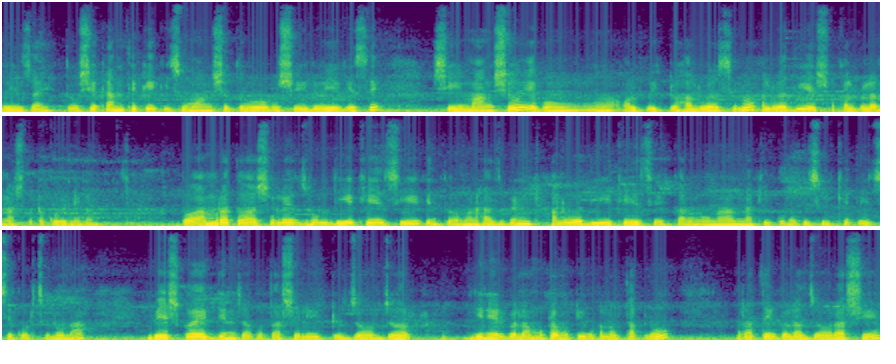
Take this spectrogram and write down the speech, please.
হয়ে যায়। তো সেখান থেকে কিছু মাংস তো অবশ্যই রয়ে গেছে। সেই মাংস এবং অল্প একটু হালুয়া ছিল, হালুয়া দিয়ে সকালবেলা নাস্তাটা করে নিলাম। তো আমরা তো আসলে ঝোল দিয়ে খেয়েছি, কিন্তু আমার হাজব্যান্ড হালুয়া দিয়ে খেয়েছে, কারণ ওনার নাকি কোনো কিছুই খেতে ইচ্ছে করছিল না। বেশ কয়েকদিন যাবত আসলে একটু জ্বর জ্বর। দিনের বেলা মোটামুটি ভালো থাকলেও রাতের বেলা জ্বর আসে,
